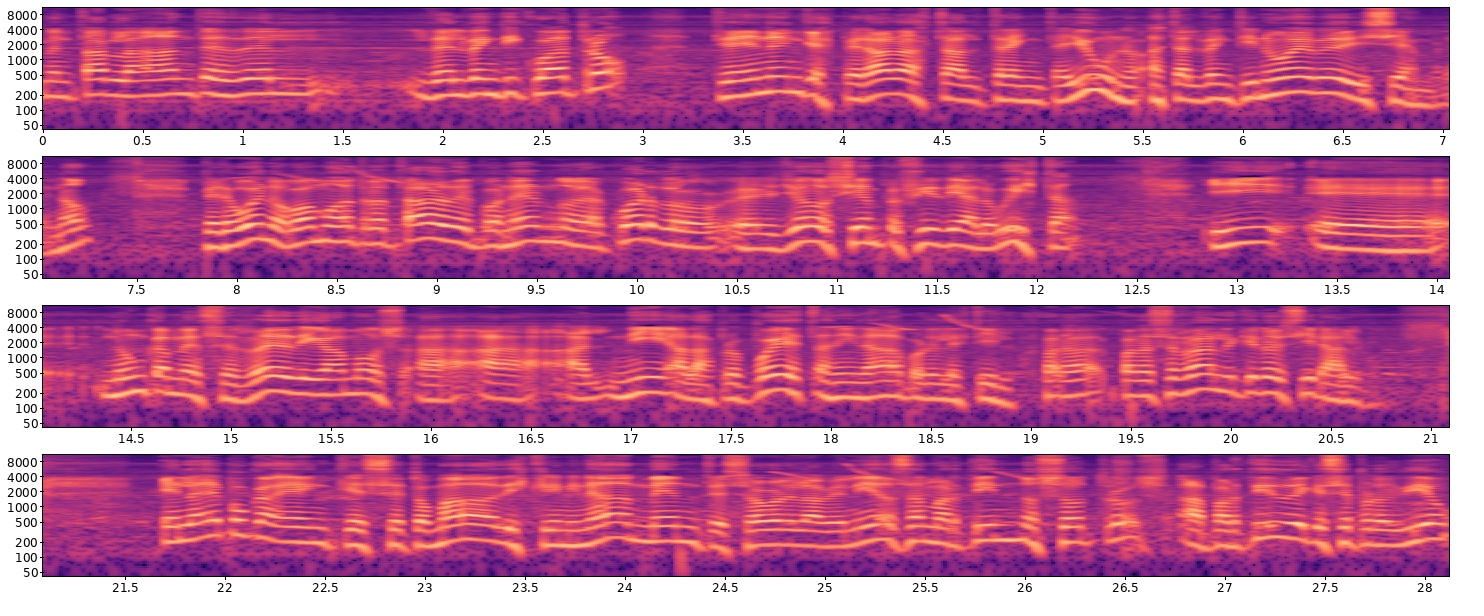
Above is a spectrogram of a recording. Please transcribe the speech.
reglamentarla antes del, 24, tienen que esperar hasta el 31, hasta el 29 de diciembre, ¿no? Pero bueno, vamos a tratar de ponernos de acuerdo. Eh, yo siempre fui dialoguista y eh, nunca me cerré, digamos, ni a las propuestas ni nada por el estilo. Para, para cerrar, le quiero decir algo. En la época en que se tomaba discriminadamente sobre la avenida San Martín, nosotros, a partir de que se prohibió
